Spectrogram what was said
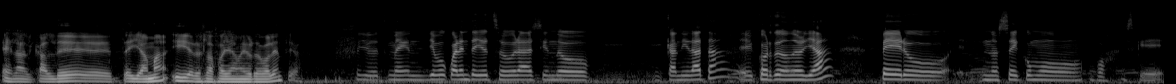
el alcalde te llama y eres la falla mayor de Valencia. Yo me- llevo 48 horas siendo candidata, eh, corte de honor ya, pero no sé cómo... buah, es que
